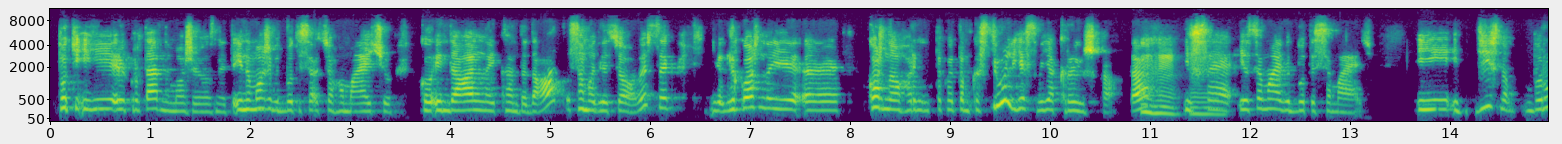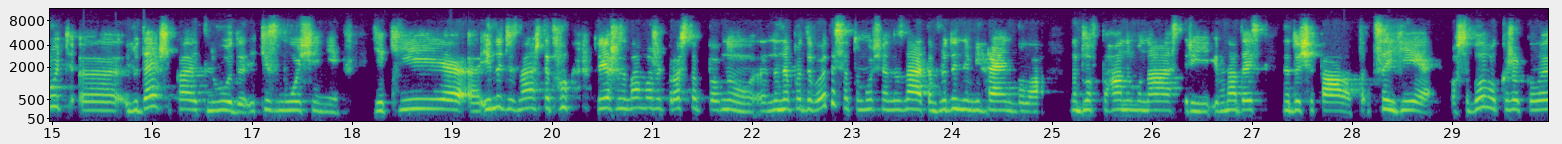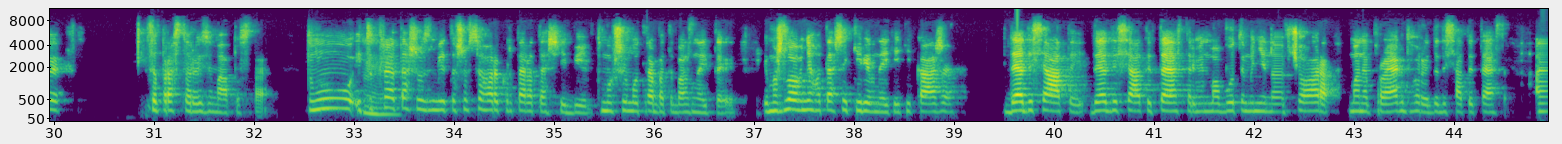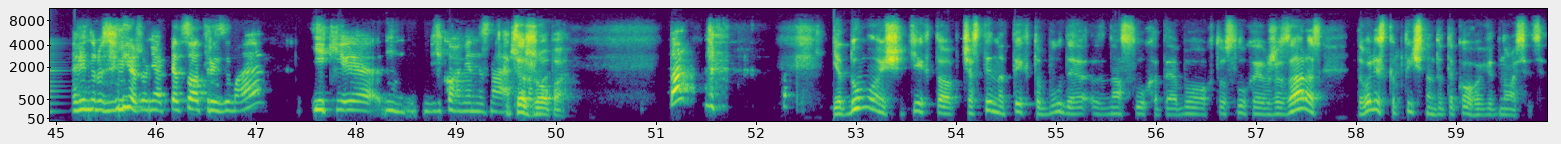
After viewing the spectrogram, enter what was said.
поки і рекрутер не може його знайти, і не може відбутися цього матчу, коли ідеальний кандидат саме для цього. Знаєш, це для кожної. Е, Кожного гарні такої там кастрюлі є своя кришка, так? Мгм, і все, і це має відбутися меч. І, і дійсно беруть е, людей, шукають люди, які змучені, які е, іноді знаєш, типу, твоя жена можуть просто ну, не, не подивитися, тому що я не знаю, там в людини мігрень була, вона була в поганому настрої, і вона десь не дочитала. Це є. Особливо кажу, коли це просто резюме пусте. Тому і тут Мгм. треба теж розуміти, що всього рекрутера теж є біль, тому що йому треба тебе знайти. І можливо, в нього теж є керівник, який каже: де десятий, де десятий тестер? Він мав бути мені на вчора. У мене проект горить, де десятий тестер. А він розуміє, що в нього 500 резюме, які ну якого він не знає. Це що робити. Я думаю, що ті, хто частина тих, хто буде нас слухати, або хто слухає вже зараз, доволі скептично до такого відносяться.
